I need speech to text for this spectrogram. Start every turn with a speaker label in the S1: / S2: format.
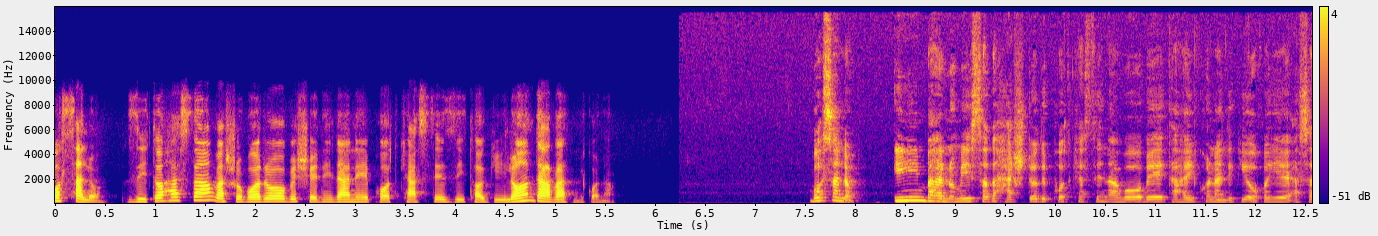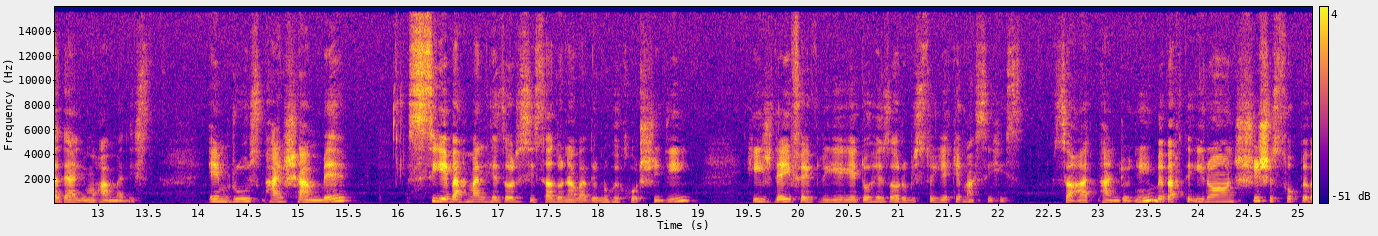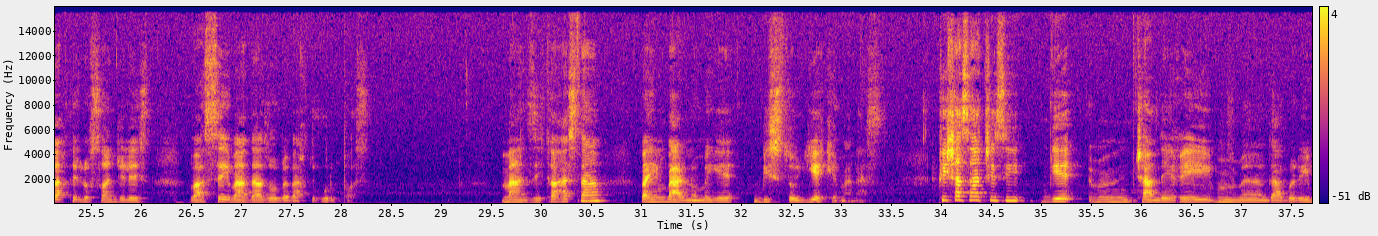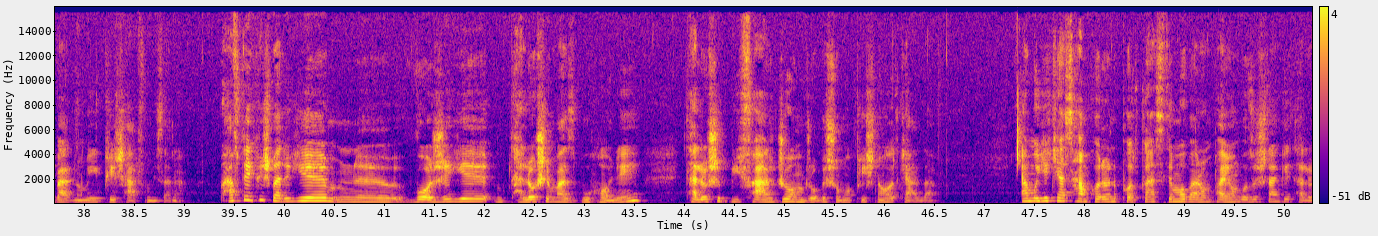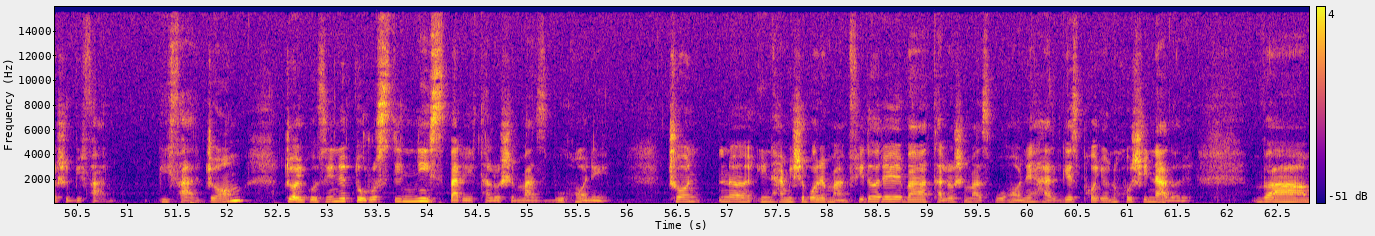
S1: با سلام. زیتا هستم و شما رو به شنیدن پادکست زیتا گیلان دعوت می کنم
S2: با سلام. این برنامه 180 پادکست نواب تهیه کنندگی آقای اسد علی محمدی است. امروز پنجشنبه سی بهمن 1399 خورشیدی 18 فوریه 2021 مسیحی است. ساعت پنج و نیم به وقت ایران 6 صبح به وقت لس آنجلس و سه بعد از ظهر به وقت اروپا است. من زیتا هستم و این برنامه 21 من است. پیش از هر چیزی یه چند دقیقه درباره برنامه پیش حرف می‌زنم. هفته پیش برای واژه تلاش مذبوحانه تلاش بیفرجام رو به شما پیشنهاد کردم. اما یکی از همکاران پادکست ما برام پیام گذاشتن که تلاش بیفر... بیفرجام جایگزین درستی نیست برای تلاش مذبوحانه. چون این همیشه بار منفی داره و تلاش مذبوحانه هرگز پایان خوشی نداره. و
